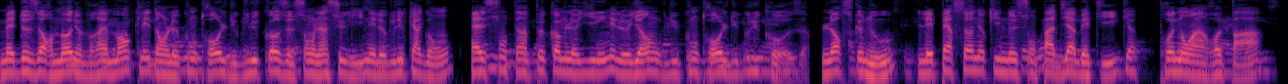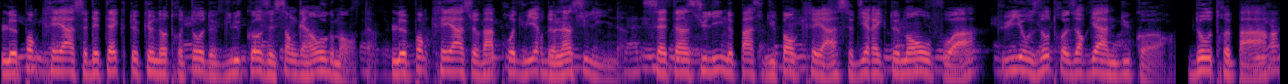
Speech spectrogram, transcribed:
Mais deux hormones vraiment clés dans le contrôle du glucose sont l'insuline et le glucagon, elles sont un peu comme le yin et le yang du contrôle du glucose. Lorsque nous, les personnes qui ne sont pas diabétiques, prenons un repas, le pancréas détecte que notre taux de glucose sanguin augmente. Le pancréas va produire de l'insuline. Cette insuline passe du pancréas directement au foie, puis aux autres organes du corps. D'autre part,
